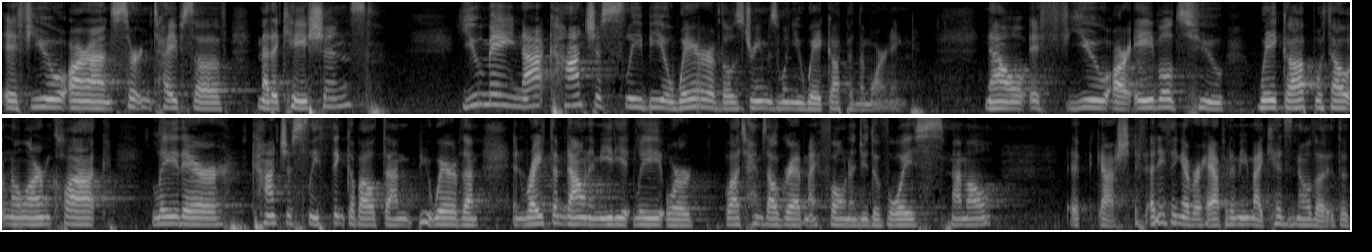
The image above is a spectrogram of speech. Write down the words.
if you are on certain types of medications, you may not consciously be aware of those dreams when you wake up in the morning. Now, if you are able to wake up without an alarm clock, lay there, consciously think about them, be aware of them, and write them down immediately, or a lot of times I'll grab my phone and do the voice memo if, gosh, if anything ever happened to me, my kids know the, the,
